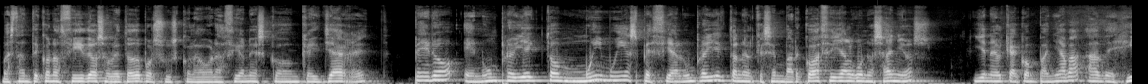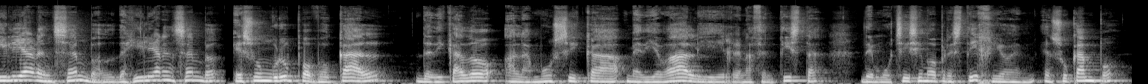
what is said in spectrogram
bastante conocido sobre todo por sus colaboraciones con Kate Jarrett pero en un proyecto muy muy especial, un proyecto en el que se embarcó hace ya algunos años y en el que acompañaba a The Hilliard Ensemble. The Hilliard Ensemble es un grupo vocal dedicado a la música medieval y renacentista de muchísimo prestigio en, su campo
